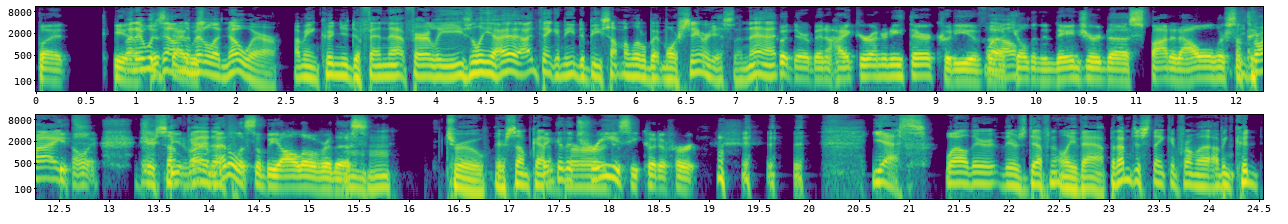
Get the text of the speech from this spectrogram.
But, you but know, it was down in the middle of nowhere. I mean, couldn't you defend that fairly easily? I, I think it need to be something a little bit more serious than that. Could there have been a hiker underneath there? Could he have Well- uh, killed an endangered uh, spotted owl or something? Right. You know, There's some the kind of environmentalists will be all over this. Mhm. True. There's some kind Think of think of the trees he could have hurt. Yes. Well, there there's definitely that. But I'm just thinking from a I mean, could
